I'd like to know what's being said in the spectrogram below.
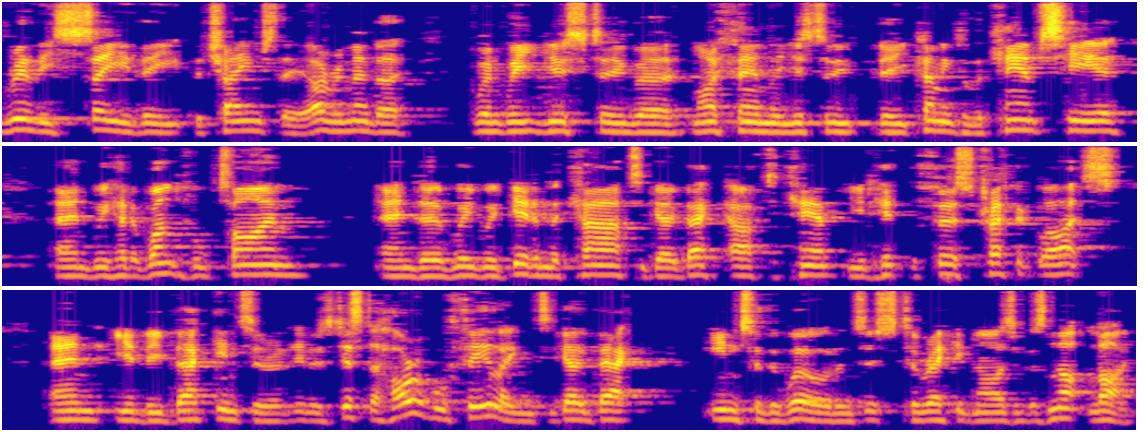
really see the, the change there. I remember when we used to, uh, my family used to be coming to the camps here, and we had a wonderful time. And uh, we would get in the car to go back after camp. You'd hit the first traffic lights, and you'd be back into it. It was just a horrible feeling to go back into the world and just to recognise it was not like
